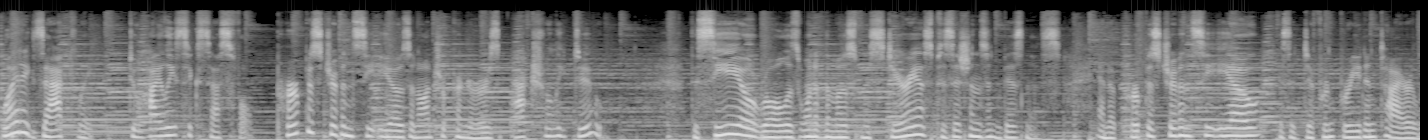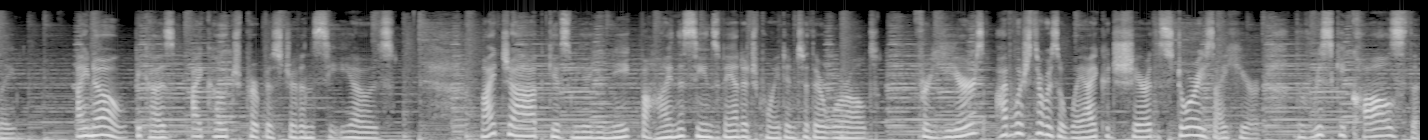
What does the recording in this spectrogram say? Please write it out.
What exactly do highly successful, purpose driven CEOs and entrepreneurs actually do? The CEO role is one of the most mysterious positions in business, and a purpose driven CEO is a different breed entirely. I know because I coach purpose driven CEOs. My job gives me a unique behind the scenes vantage point into their world. For years, I've wished there was a way I could share the stories I hear, the risky calls, the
